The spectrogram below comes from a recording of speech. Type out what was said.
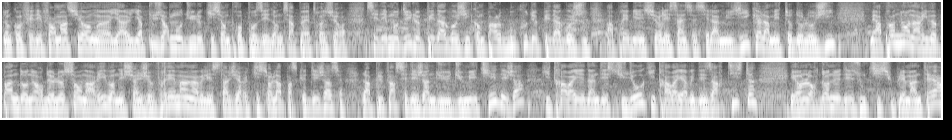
Donc, on fait des formations. euh, il, y a, il y a plusieurs modules qui sont proposés. Donc, ça peut être sur. C'est des modules pédagogiques. On parle beaucoup de pédagogie. Après, bien sûr, l'essence, c'est la musique, la méthodologie. Mais après, nous, on n'arrive pas en donneur de leçons. On arrive, on échange vraiment avec les stagiaires qui sont là parce que déjà, la plupart, c'est des gens du, du métier déjà, qui travaillent dans des studios, qui travaillent avec des artistes. Et on leur donne des outils supplémentaires.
